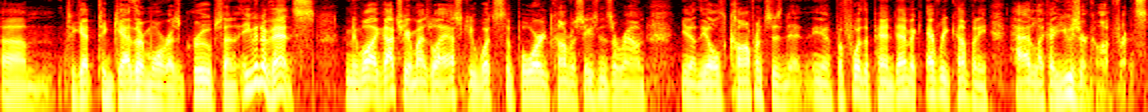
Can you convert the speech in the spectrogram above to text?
um, to get together more as groups and even events. I mean, well, I got you here, might as well ask you, what's the board conversations around, you know, the old conferences, you know, before the pandemic, every company had like a user conference,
